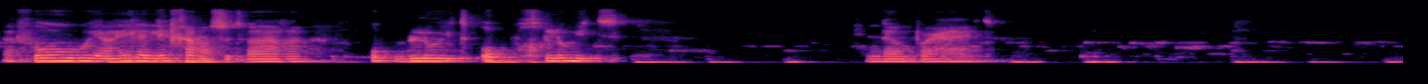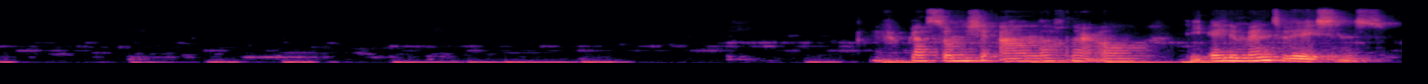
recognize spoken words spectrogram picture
En voel hoe jouw hele lichaam als het ware opbloeit, opgloeit in dankbaarheid. En verplaats dan eens je aandacht naar al die elementwezens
